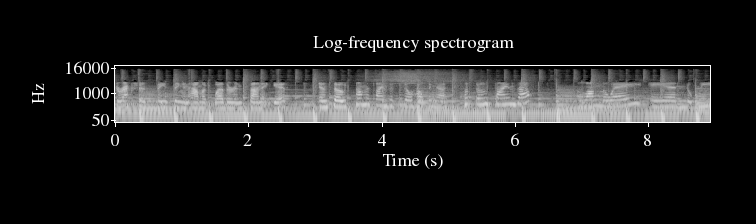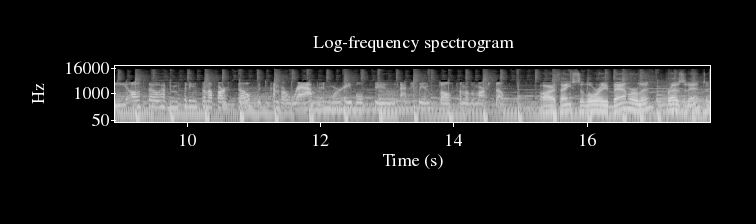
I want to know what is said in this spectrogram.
direction it's facing and how much weather and sun it gets. And so Thomas Signs is still helping us put those signs up along the way. And we also have been putting some up ourselves. It's kind of a wrap, and we're able to actually install some of them ourselves. Our thanks to Laurie Bammerlin, president of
